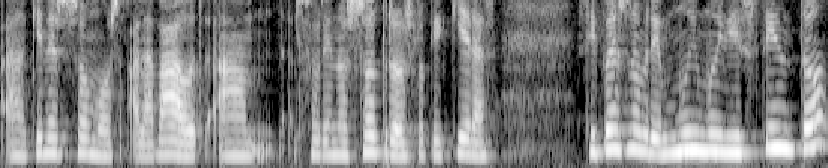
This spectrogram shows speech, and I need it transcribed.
a quiénes somos, al about, sobre nosotros, lo que quieras. Si pones un nombre muy, muy distinto,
